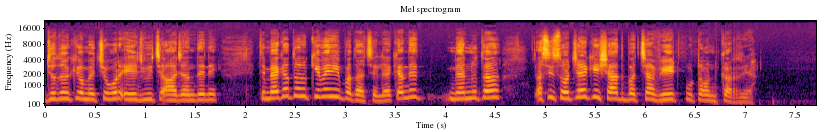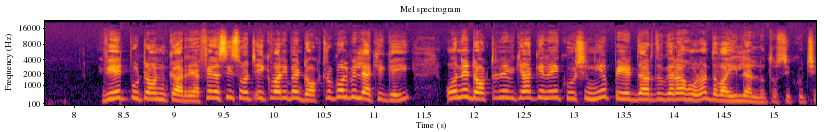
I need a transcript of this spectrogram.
ਜਦੋਂ ਕਿ ਉਹ ਮੈਚੁਰ ਏਜ ਵਿੱਚ ਆ ਜਾਂਦੇ ਨੇ। ਤੇ ਮੈਂ ਕਿਹਾ ਤੁਹਾਨੂੰ ਕਿਵੇਂ ਨਹੀਂ ਪਤਾ ਚੱਲਿਆ? ਕਹਿੰਦੇ ਮੈਨੂੰ ਤਾਂ ਅਸੀਂ ਸੋਚਿਆ ਕਿ ਸ਼ਾਇਦ ਬੱਚਾ weight ਪੁਟ ਔਨ ਕਰ ਰਿਹਾ। ਵੇਟ ਪੁਟ ਔਨ ਕਰ ਰਿਹਾ। ਫਿਰ ਅਸੀਂ ਸੋਚ ਇੱਕ ਵਾਰੀ ਮੈਂ ਡਾਕਟਰ ਕੋਲ ਵੀ ਲੈ ਕੇ ਗਈ। ਉਹਨੇ ਡਾਕਟਰ ਨੇ ਵੀ ਕਿਹਾ ਕਿ ਨਹੀਂ, ਕੁਛ ਨਹੀਂ ਹੈ, ਪੇਟ ਦਰਦ ਵਗੈਰਾ ਹੋਣਾ, ਦਵਾਈ ਲੈ ਲਓ ਤੁਸੀਂ ਕੁਛ।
